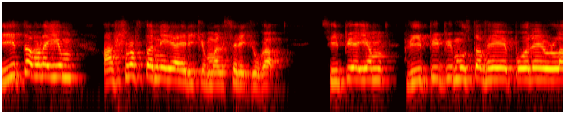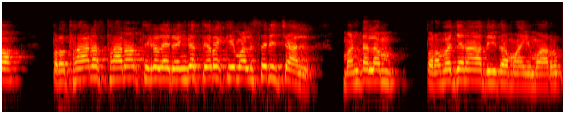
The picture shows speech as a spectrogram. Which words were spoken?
ഈ തവണയും അഷ്റഫ് തന്നെയായിരിക്കും മത്സരിക്കുക. C P I M V P P മുസ്തഫയെ പോലെയുള്ള പ്രധാന സ്ഥാനാർത്ഥികളെ രംഗത്തിറക്കി മത്സരിച്ചാൽ മണ്ഡലം പ്രവചനാതീതമായി മാറും.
